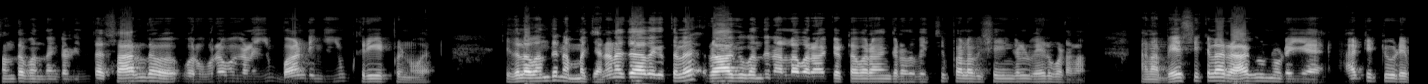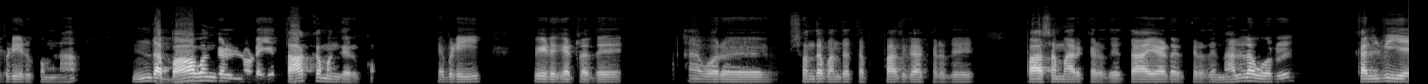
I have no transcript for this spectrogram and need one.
சொந்த பந்தங்கள் இந்த சார்ந்த ஒரு உறவுகளையும் பாண்டிங்கையும் கிரியேட் பண்ணுவார். இதில் வந்து நம்ம ஜனன ஜாதகத்தில் ராகு வந்து நல்லவரா கெட்டவராங்கிறத வச்சு பல விஷயங்கள் வேறுபடலாம். ஆனால் பேசிக்கலாக ராகுனுடைய ஆட்டிடியூட் எப்படி இருக்கும்னா இந்த பாவங்களினுடைய தாக்கம் அங்கே இருக்கும். எப்படி? வீடு கட்டுறது ஒரு சொந்த பந்தத்தை பாதுகாக்கிறது பாசமாக இருக்கிறது தாயாட இருக்கிறது நல்ல ஒரு கல்வியை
